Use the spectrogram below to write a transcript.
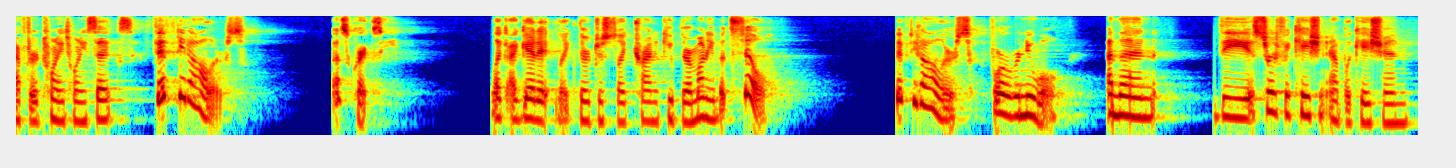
after 2026. $50. That's crazy. Like, I get it. Like, they're just like trying to keep their money, but still, $50 for a renewal. And then the certification application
